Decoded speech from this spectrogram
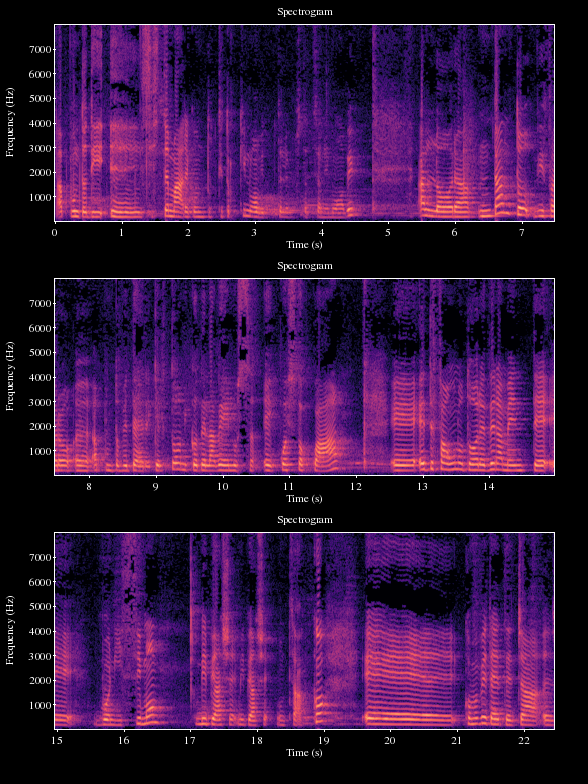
appunto di eh, sistemare con tutti i trucchi nuovi tutte le postazioni nuove. Allora intanto vi farò eh, appunto vedere che il tonico della Venus è questo qua eh, ed fa un odore veramente eh, buonissimo. Mi piace, mi piace un sacco. E come vedete già eh,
